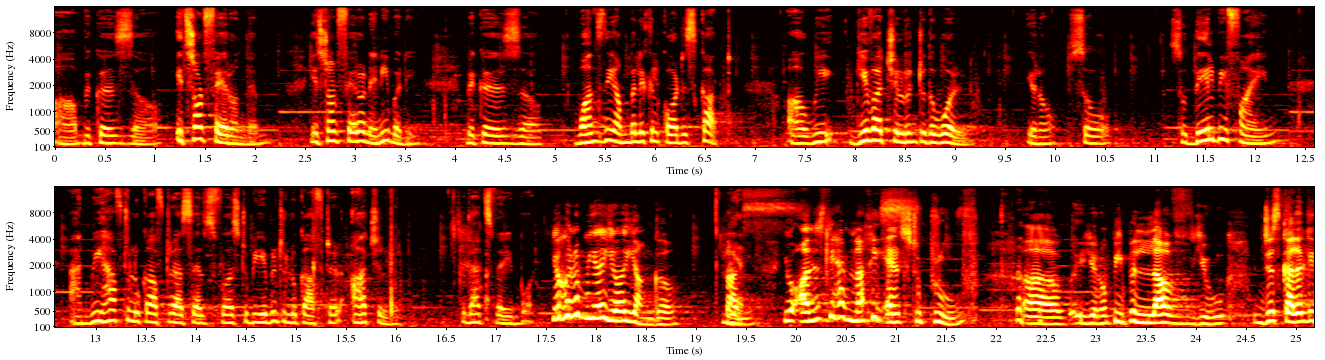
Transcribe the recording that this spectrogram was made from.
uh, because uh, it's not fair on them. It's not fair on anybody, because uh, once the umbilical cord is cut, uh, we give our children to the world, you know. So, so they'll be fine, and we have to look after ourselves first to be able to look after our children. So that's very important. You're going to be a year younger. Rani. Yes. You honestly have nothing else to prove. You know people love you जिस कलर के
